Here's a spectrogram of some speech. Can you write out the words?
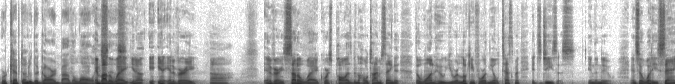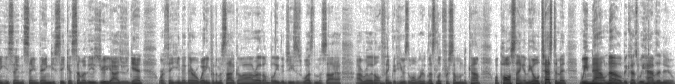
we're kept under the guard by the law. And by the way, you know, in, in a very uh, in a very subtle way, of course, Paul has been the whole time saying that the one who you are looking for in the Old Testament, it's Jesus in the New. And so what he's saying, he's saying the same thing. You see, because some of these Judaizers again were thinking that they were waiting for the Messiah to go. Oh, I really don't believe that Jesus was the Messiah. I really don't think that he was the one. We're, let's look for someone to come. Well, Paul's saying in the Old Testament, we now know because we have the New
